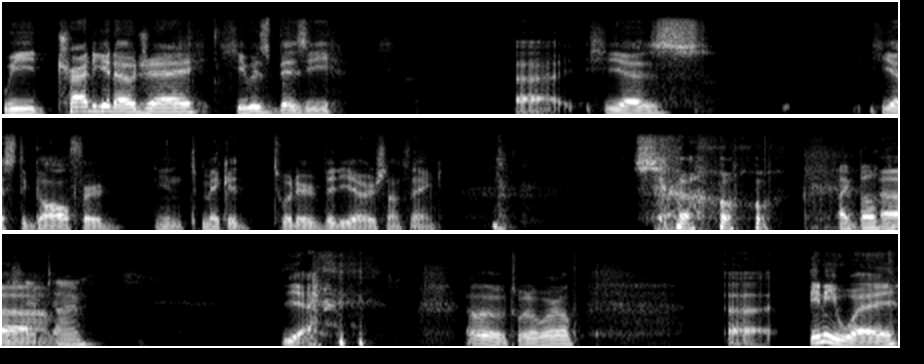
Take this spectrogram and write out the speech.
we tried to get OJ. He was busy. Uh, he has he has to golf or you know, to make a Twitter video or something. So Like both at the Um, same time. yeah. Hello, Twitter world. Uh, anyway,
